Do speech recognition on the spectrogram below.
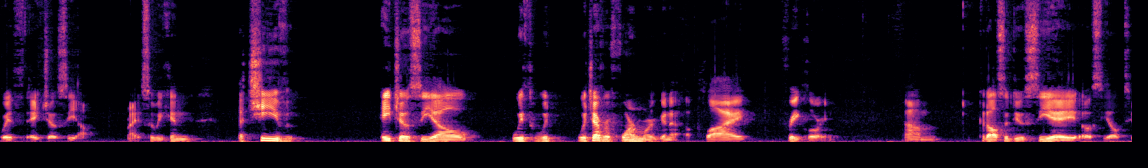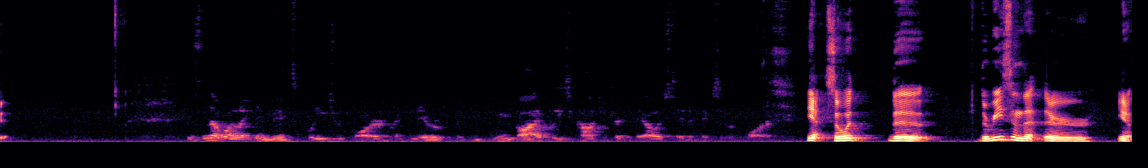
with HOCl, right? So we can achieve HOCl with, whichever form we're going to apply free chlorine. Um, could also do CaOCl2. Isn't that why like they mix bleach with water? Like they were, you buy bleach always say it. Yeah. So what the the reason that they're you know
